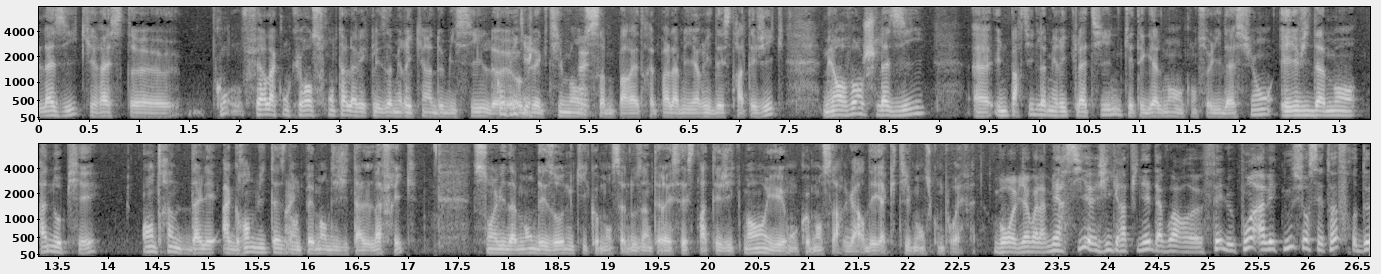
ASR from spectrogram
l'Asie. Euh, qui reste euh, faire la concurrence frontale avec les Américains à domicile. objectivement, ça me paraîtrait pas la meilleure idée stratégique. Mais en revanche, l'Asie, une partie de l'Amérique latine qui est également en consolidation, et évidemment à nos pieds, en train d'aller à grande vitesse dans le paiement digital l'Afrique sont évidemment des zones qui commencent à nous intéresser stratégiquement et on commence à regarder activement ce qu'on pourrait faire. Bon, et eh bien voilà, merci euh, Gilles Grappinet d'avoir euh, fait le point avec nous sur cette offre de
